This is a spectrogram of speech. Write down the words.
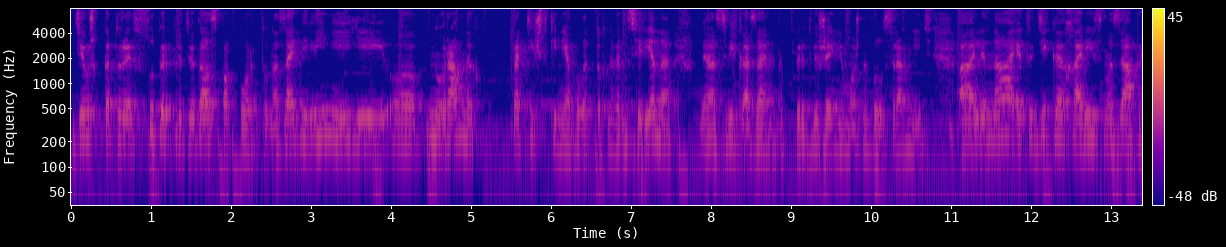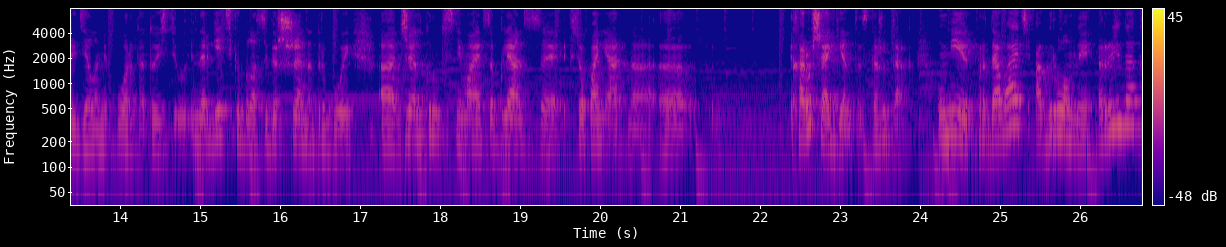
девушка, которая супер продвигалась по корту. На задней линии ей ну, равных практически не было. Это только, наверное, Сирена э, с Викой Азаренко по передвижению можно было сравнить. А Лина — это дикая харизма за пределами корта, то есть энергетика была совершенно другой. А Джен круто снимается в глянце, все понятно. Э, хорошие агенты, скажу так умеют продавать огромный рынок,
